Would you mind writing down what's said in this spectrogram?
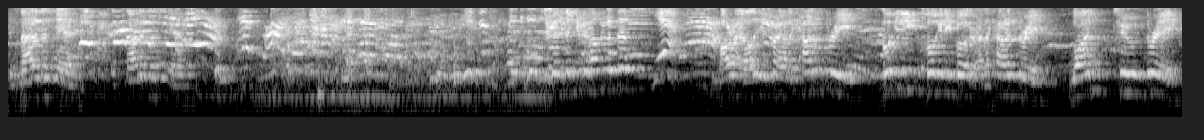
It's not in this hand. It's not in this hand. You did it. Right there. You guys think you can help me with this? Yeah. All right, I'll let you try on the count of three. Boogity, boogity, booger. On the count of three. One, two, three.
